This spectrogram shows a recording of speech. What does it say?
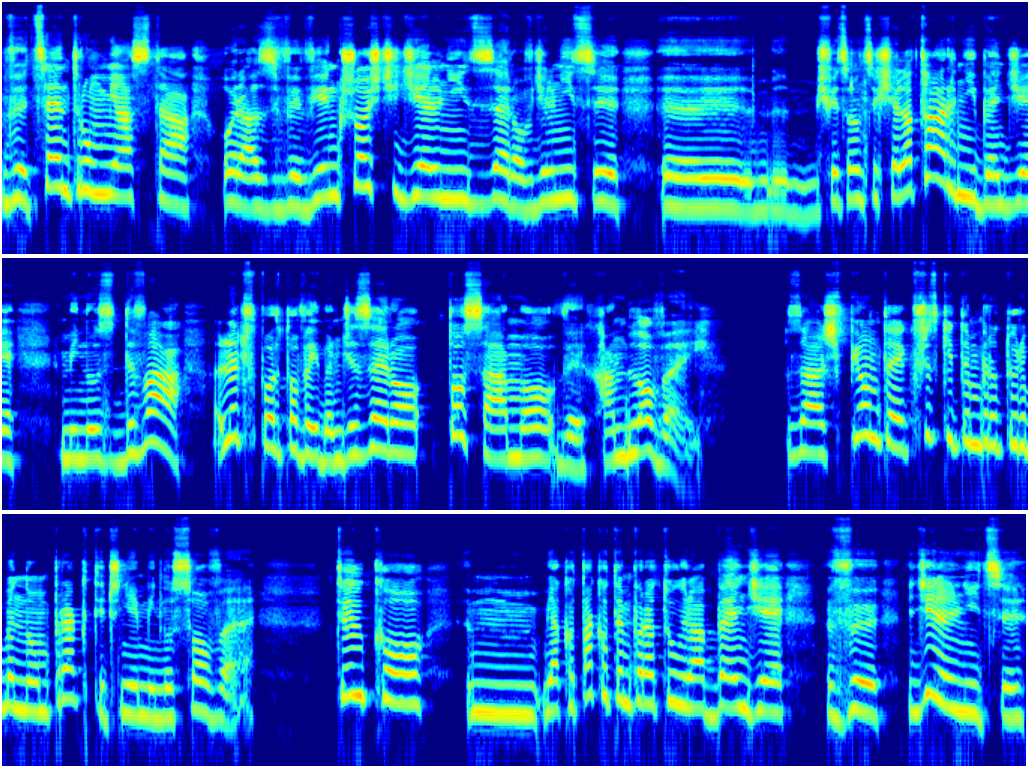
w centrum miasta oraz w większości dzielnic 0. W dzielnicy yy, świecących się latarni będzie minus 2, lecz w portowej będzie 0, to samo w handlowej. Zaś w piątek wszystkie temperatury będą praktycznie minusowe. Tylko jako taka temperatura będzie w dzielnicy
